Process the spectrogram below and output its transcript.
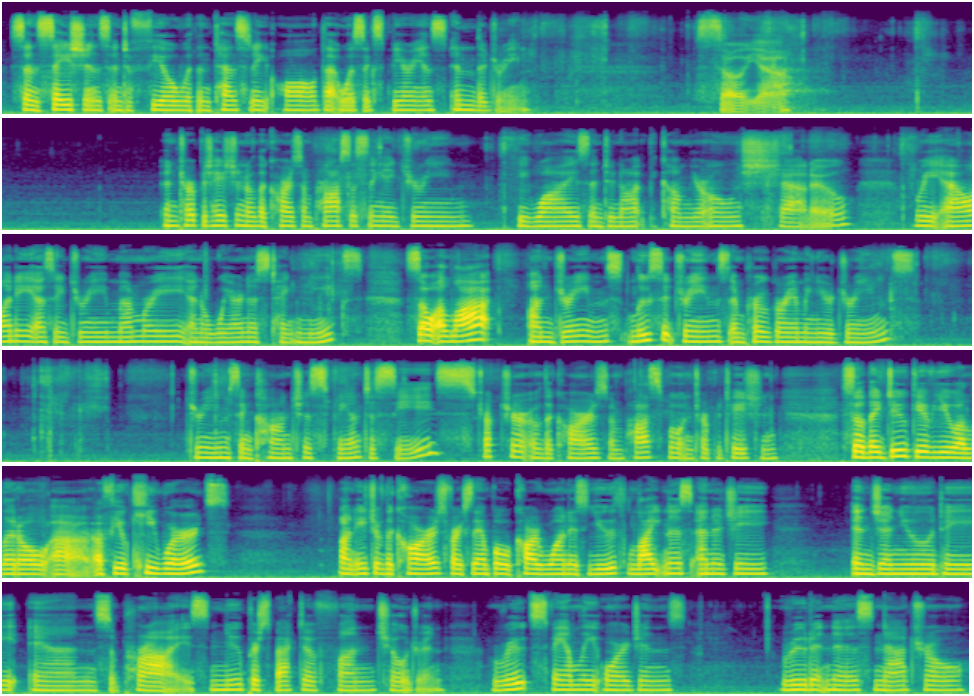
sensations and to feel with intensity all that was experienced in the dream. So, yeah. Interpretation of the cards and processing a dream. Be wise and do not become your own shadow. Reality as a dream, memory and awareness techniques. So, a lot on dreams, lucid dreams, and programming your dreams. Dreams and conscious fantasies, structure of the cards, and possible interpretation. So they do give you a little, uh, a few keywords on each of the cards. For example, card one is youth, lightness, energy, ingenuity, and surprise. New perspective, fun, children roots, family origins, rootedness, natural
